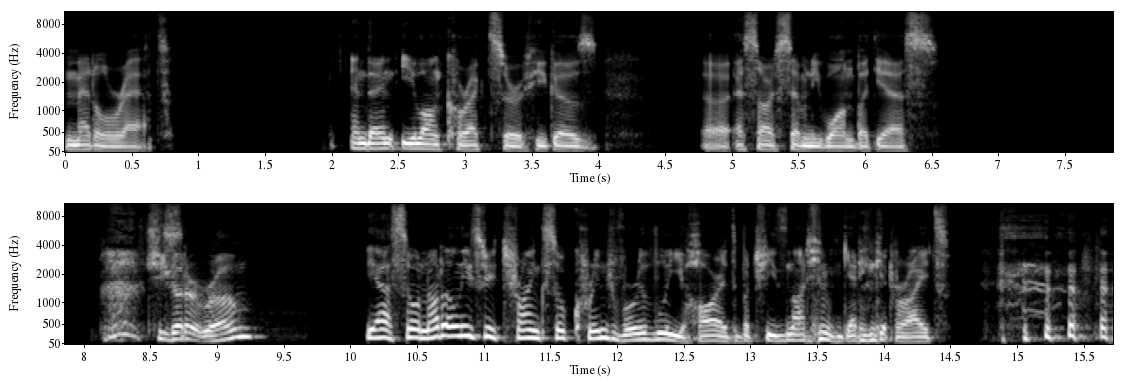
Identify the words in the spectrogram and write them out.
metal rat. And then Elon corrects her. He goes, uh, SR 71, but yes. She got it wrong. Yeah, so not only is she trying so cringe-worthily hard, but she's not even getting it right.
